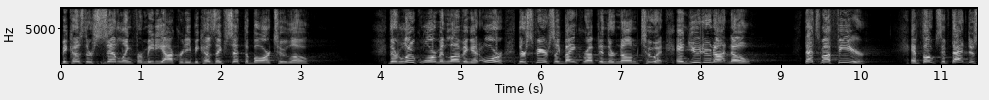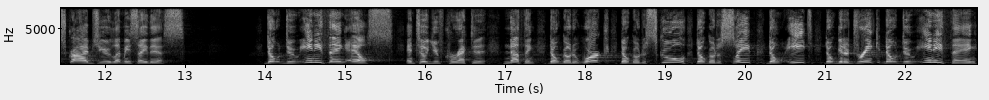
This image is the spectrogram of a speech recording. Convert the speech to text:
because they're settling for mediocrity, because they've set the bar too low. They're lukewarm and loving it, or they're spiritually bankrupt and they're numb to it, and you do not know. That's my fear. And, folks, if that describes you, let me say this don't do anything else until you've corrected it. Nothing. Don't go to work, don't go to school, don't go to sleep, don't eat, don't get a drink, don't do anything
